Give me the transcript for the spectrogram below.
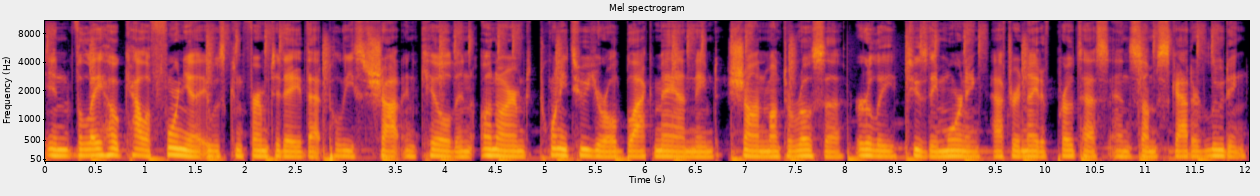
In Vallejo, California, it was confirmed today that police shot and killed an unarmed 22 year old black man named Sean Monterrosa early Tuesday morning after a night of protests and some scattered looting.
